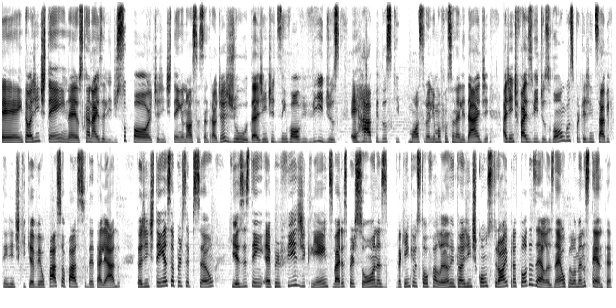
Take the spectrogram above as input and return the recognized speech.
É, então a gente tem né, os canais ali de suporte, a gente tem a nossa central de ajuda, a gente desenvolve vídeos é, rápidos que mostram ali uma funcionalidade. A gente faz vídeos longos, porque a gente sabe que tem gente que quer ver o passo a passo detalhado. Então a gente tem essa percepção que existem é, perfis de clientes, várias pessoas, para quem que eu estou falando, então a gente constrói para todas elas, né? Ou pelo menos tenta.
